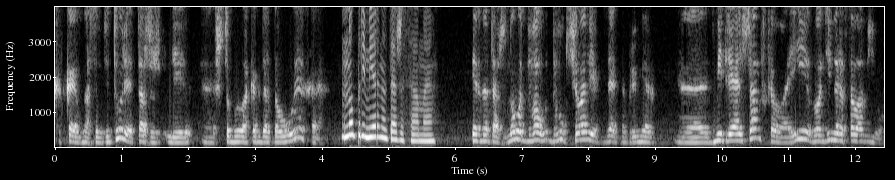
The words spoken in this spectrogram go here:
какая у нас аудитория, та же ли, э, что была когда-то у Эхо. Ну, примерно та же самая. Примерно та же. Ну, вот два, двух человек взять, например, э, Дмитрия Альшанского и Владимира Соловьева.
